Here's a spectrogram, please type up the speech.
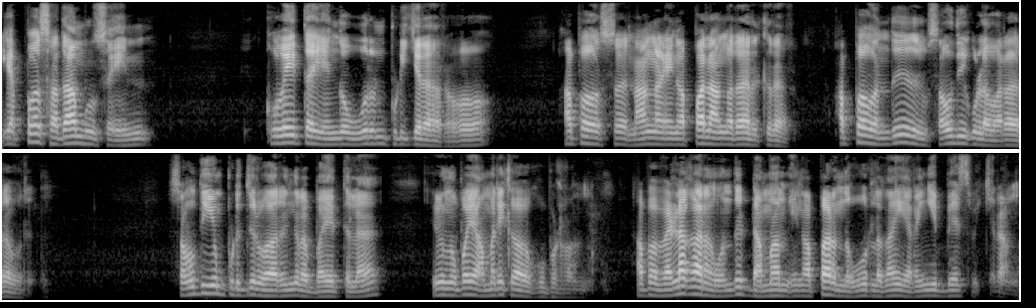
எப்போ சதாம் ஹுசைன் குவைத்தை எங்கள் ஊருன்னு பிடிக்கிறாரோ அப்போ ச நாங்கள் எங்கள் அப்பா நாங்கள் தான் இருக்கிறார். அப்போ வந்து சவுதிக்குள்ளே வரார் அவர். சவுதியும் பிடிச்சிருவாருங்கிற பயத்தில் இவங்க போய் அமெரிக்காவை கூப்பிடுறாங்க. அப்போ வெள்ளைக்காரன் வந்து டமாம். எங்கள் அப்பா இருந்த ஊரில் தான் இறங்கி பேஸ் வைக்கிறாங்க.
